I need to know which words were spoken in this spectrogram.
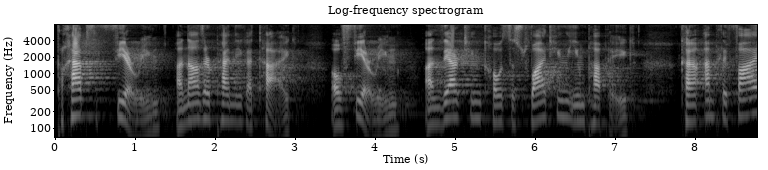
perhaps fearing another panic attack, or fearing anxiety caused sweating in public, can amplify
